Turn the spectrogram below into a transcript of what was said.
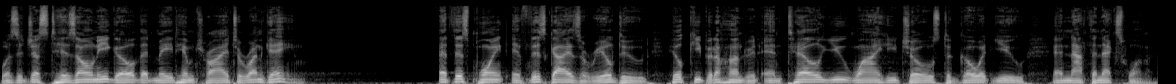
was it just his own ego that made him try to run game? At this point, if this guy is a real dude, he'll keep it a hundred and tell you why he chose to go at you and not the next woman.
